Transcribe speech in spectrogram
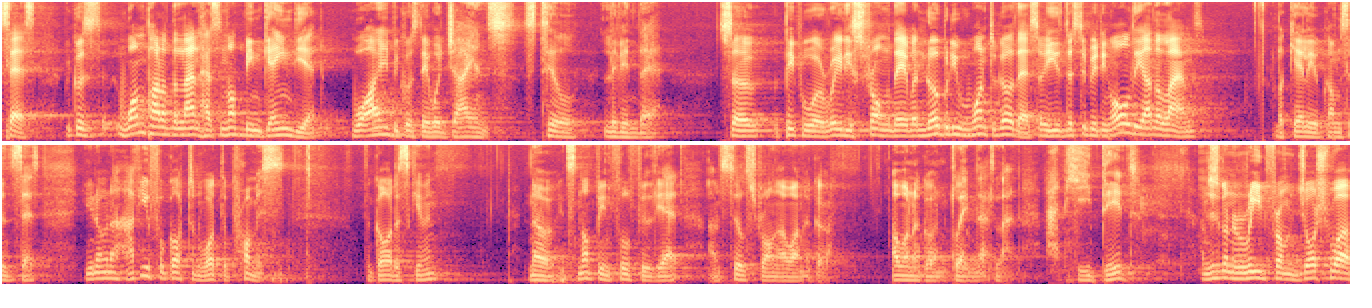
says, because one part of the land has not been gained yet. Why? Because there were giants still living there. So people were really strong there, but nobody would want to go there. So he's distributing all the other lands. But Caleb comes and says, You know, now, have you forgotten what the promise the God has given? No, it's not been fulfilled yet. I'm still strong. I want to go. I want to go and claim that land. And he did. I'm just going to read from Joshua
